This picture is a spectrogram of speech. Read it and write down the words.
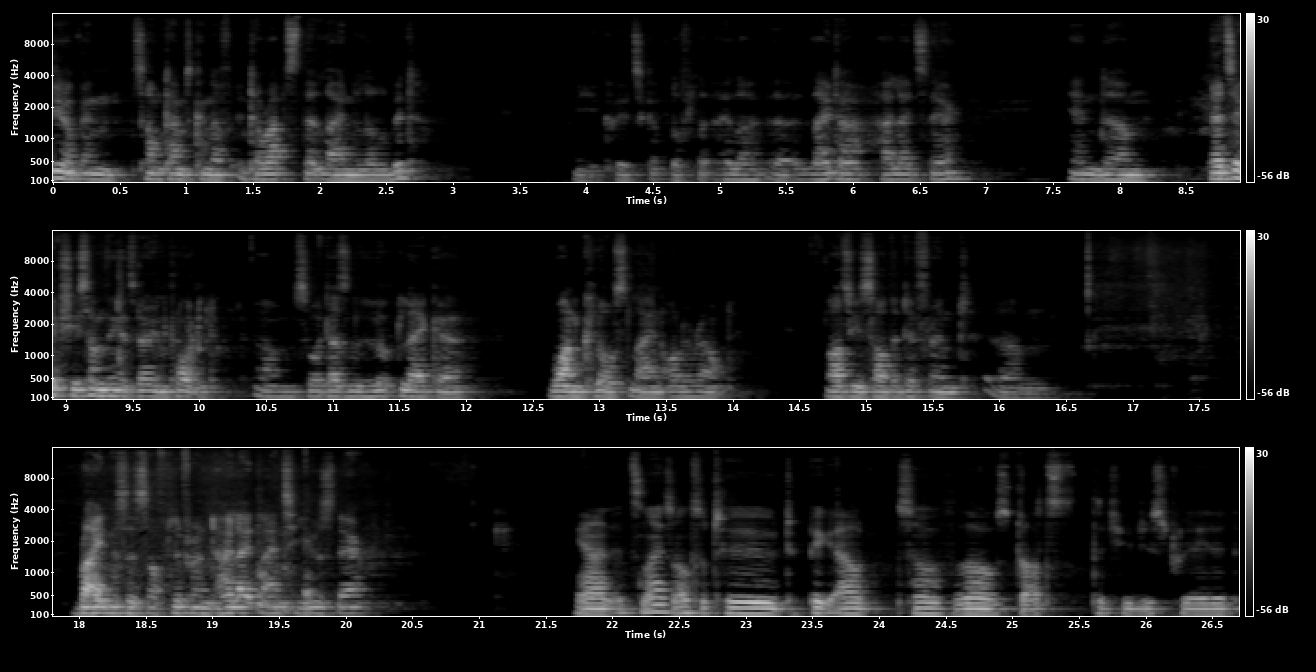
Ben sometimes kind of interrupts that line a little bit. He creates a couple of uh, lighter highlights there. And um, that's actually something that's very important. Um, so it doesn't look like a one closed line all around. Also, you saw the different um, brightnesses of different highlight lines he used there. Yeah, it's nice also to to pick out some of those dots that you just created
